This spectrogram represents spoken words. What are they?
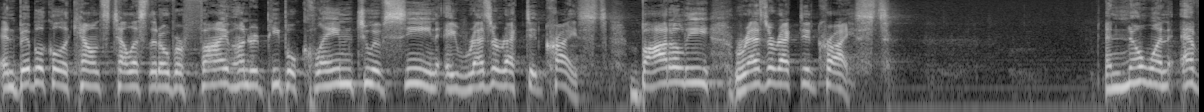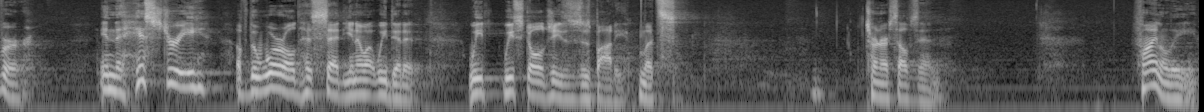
and biblical accounts tell us that over 500 people claimed to have seen a resurrected Christ, bodily resurrected Christ. And no one ever in the history of the world has said, you know what, we did it. We, we stole Jesus' body. Let's, turn ourselves in. Finally,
